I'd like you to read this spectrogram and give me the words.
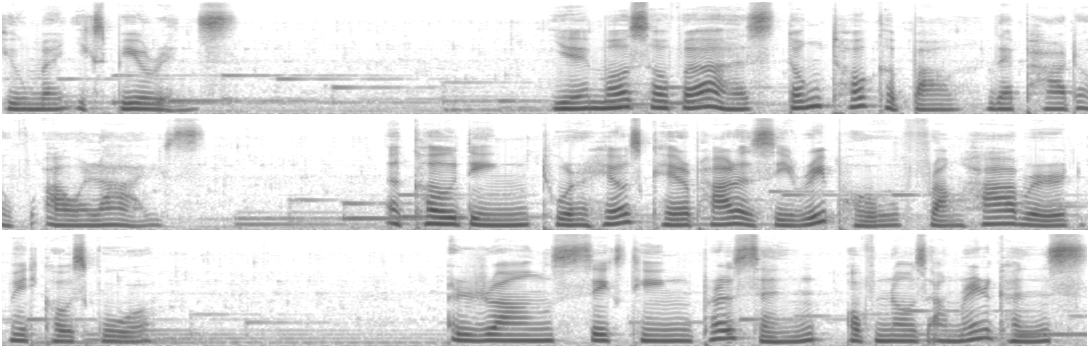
human experience. Yet most of us don't talk about that part of our lives. According to a healthcare policy report from Harvard Medical School, around 16% of North Americans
